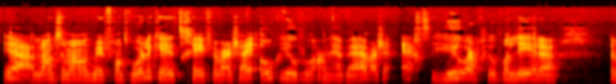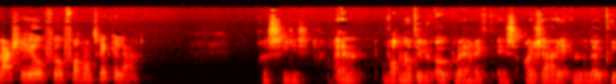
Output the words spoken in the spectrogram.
ja, langzaamaan wat meer verantwoordelijkheden te geven, waar zij ook heel veel aan hebben. Hè? Waar ze echt heel erg veel van leren en waar ze heel veel van ontwikkelen. Precies. En wat natuurlijk ook werkt, is als jij een leuke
